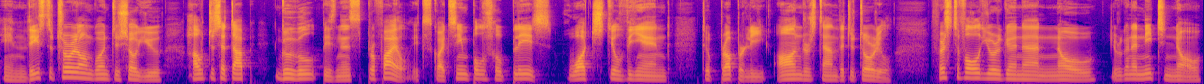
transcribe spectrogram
In this tutorial I'm going to show you how to set up Google Business Profile. It's quite simple so please watch till the end to properly understand the tutorial. First of all you're gonna know, you're gonna need to know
